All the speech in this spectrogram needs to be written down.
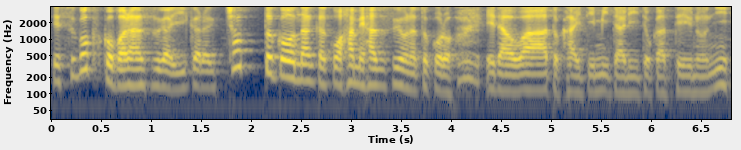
ですごくこうバランスがいいからちょっとこうなんかこうはめ外すようなところ枝をわーっと描いてみたりとかっていうのに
